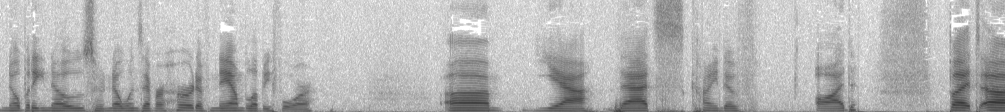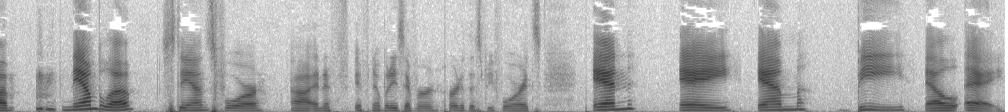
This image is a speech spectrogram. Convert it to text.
nobody knows or no one's ever heard of NAMBLA before. Um, yeah, that's kind of odd. But um, NAMBLA stands for, uh, and if if nobody's ever heard of this before, it's N A M B L A.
